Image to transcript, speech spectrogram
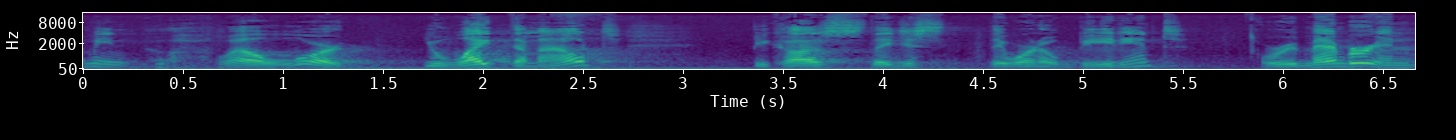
I mean, well, Lord, you wiped them out because they just they weren't obedient. Remember in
